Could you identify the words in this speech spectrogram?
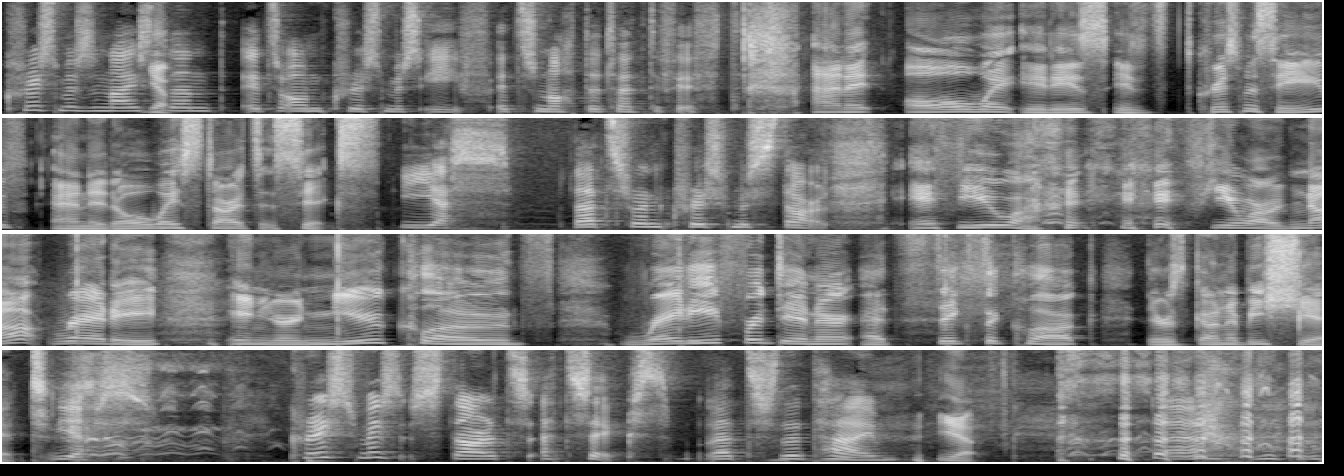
Christmas in Iceland, it's on Christmas Eve. It's not the 25th. and it always it is it's Christmas Eve, and it always starts at six. Yes, that's when Christmas starts. if you are if you are not ready in your new clothes ready for dinner at six o'clock there's gonna be shit Yes. Christmas starts at 6. That's the time. yep uh.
